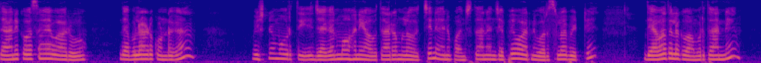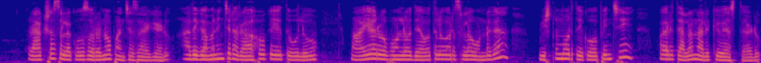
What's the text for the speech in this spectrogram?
దానికోసమే వారు దెబ్బలాడుకుండగా విష్ణుమూర్తి జగన్మోహిని అవతారంలో వచ్చి నేను పంచుతానని చెప్పి వారిని వరుసలో పెట్టి దేవతలకు అమృతాన్ని రాక్షసులకు సొరను పంచసాగాడు. అది గమనించిన రాహుకేతువులు మాయా రూపంలో దేవతల వరుసలో ఉండగా విష్ణుమూర్తి కోపించి వారి తల నలికివేస్తాడు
